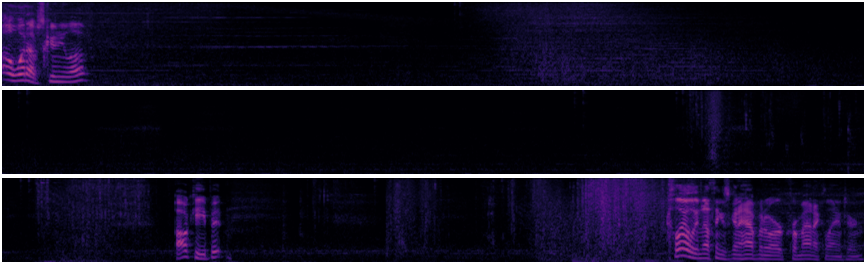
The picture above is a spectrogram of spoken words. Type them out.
Oh, what up, Scoony Love? I'll keep it. Clearly nothing's going to happen to our chromatic lantern.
